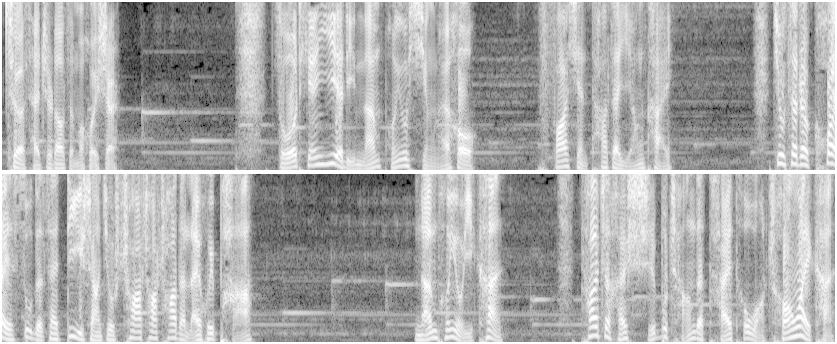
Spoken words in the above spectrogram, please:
这才知道怎么回事昨天夜里，男朋友醒来后，发现她在阳台，就在这快速的在地上就唰唰唰的来回爬。男朋友一看，她这还时不常的抬头往窗外看。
